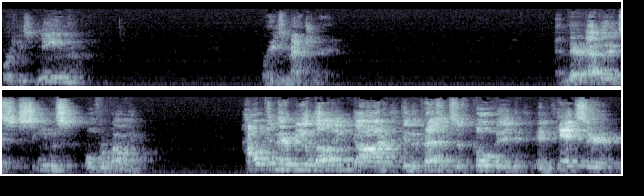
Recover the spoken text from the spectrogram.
or he's mean, or he's imaginary. And their evidence seems overwhelming. How can there be a loving God in the presence of COVID and cancer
